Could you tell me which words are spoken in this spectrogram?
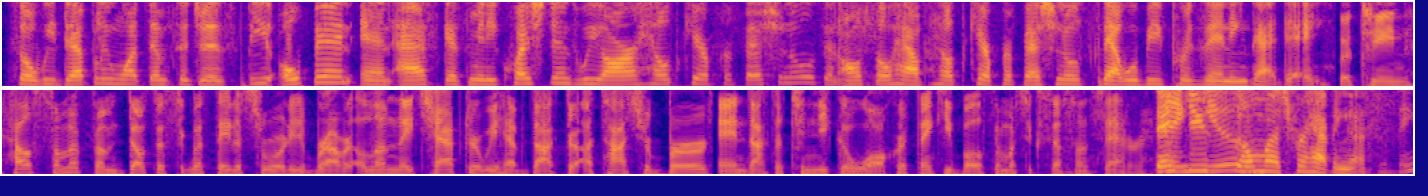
So we definitely want them to just be open and ask as many questions. We are healthcare professionals and also have healthcare professionals that will be presenting that day. The Teen Health Summit from Delta Sigma Theta Sorority, the Broward Alumni Chapter. We have Dr. Atasha Bird and Dr. Tanika Walker. Thank you both and much success on Saturday. Thank, Thank you you. so much for having us. Thank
